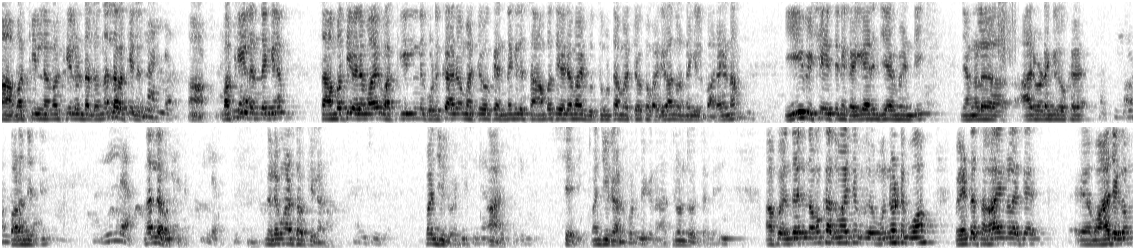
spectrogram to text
ആ വക്കീലിന് വക്കീലുണ്ടല്ലോ. നല്ല വക്കീലല്ലേ. ആ വക്കീൽ എന്തെങ്കിലും സാമ്പത്തികപരമായി വക്കീലിന് കൊടുക്കാനോ മറ്റോ ഒക്കെ എന്തെങ്കിലും സാമ്പത്തികപരമായി ബുദ്ധിമുട്ടോ മറ്റോ ഒക്കെ വരികയാണെന്നുണ്ടെങ്കിൽ പറയണം. ഈ വിഷയത്തിന് കൈകാര്യം ചെയ്യാൻ വേണ്ടി ഞങ്ങൾ ആരോടെങ്കിലും ഒക്കെ പറഞ്ഞിട്ട് നല്ല വക്കീൽ. ഇല്ല. നെടുങ്ങാടത്തെ വക്കീലാണോ? മഞ്ജൂർ വക്കീൽ. ആ ശരി. മഞ്ജുരാണ് കൊടുത്തേക്കുന്നത് തിരുവനന്തപുരത്തല്ലേ അപ്പോൾ എന്തായാലും നമുക്ക് അതുമായിട്ട് മുന്നോട്ട് പോവാം. വേണ്ട സഹായങ്ങളൊക്കെ വാചകം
